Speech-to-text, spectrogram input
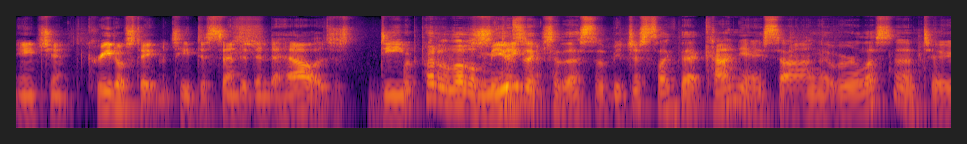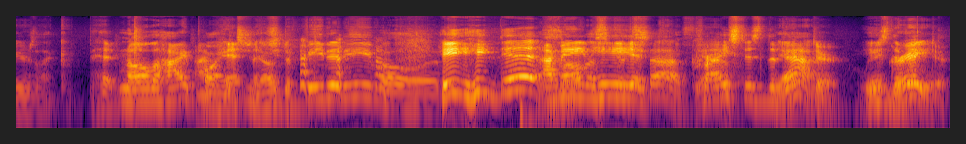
ancient credo statements. He descended into hell is just deep. we put a little music to this. It'll be just like that Kanye song that we were listening to. You're like hitting all the high points. You know, defeated evil. He he did. I This is all mean, he stuff, yeah. Christ is the Yeah, victor. He's agree. the victor.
